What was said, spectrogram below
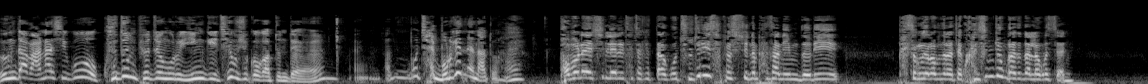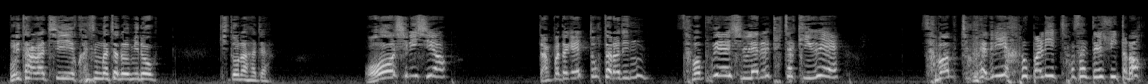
응답 안 하시고 굳은 표정으로 임기 채우실 것 같던데. 뭐 잘 모르겠네 나도. 아유. 법원의 신뢰를 타작했다고 줄줄이 사표 쓰시는 판사님들이 백성 여러분들한테 관심 좀 가져달라고 그랬지. 우리 다 같이 관심 갖자는 의미로 기도나 하자. 오, 신이시여! 땅바닥에 뚝 떨어진 사법부의 신뢰를 되찾기 위해 사법 적폐들이 하루빨리 청산될 수 있도록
